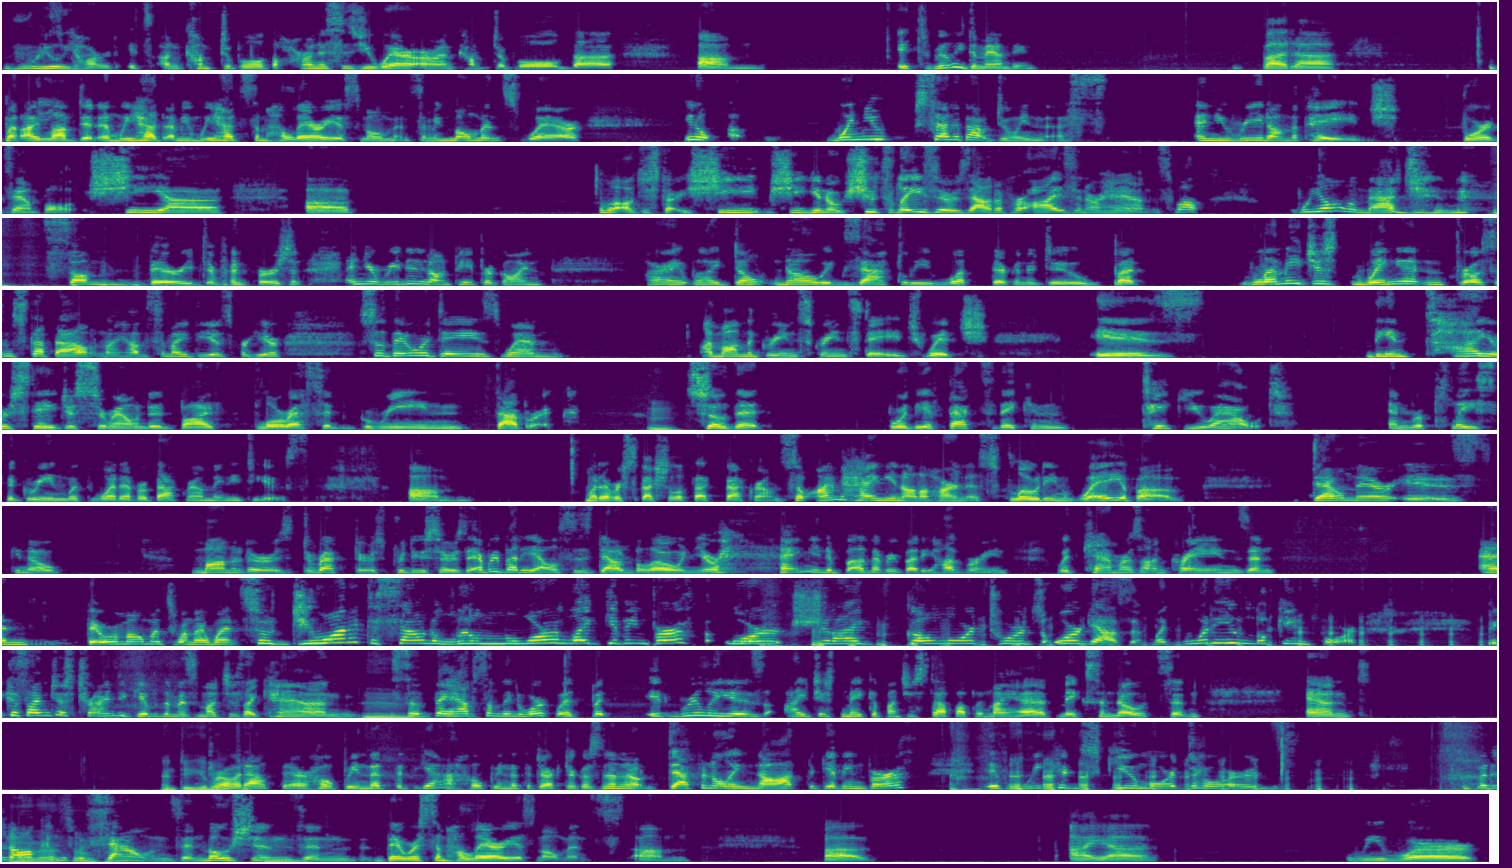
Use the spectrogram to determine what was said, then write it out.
really hard. It's uncomfortable. The harnesses you wear are uncomfortable. The um, it's really demanding. But uh, but I loved it, and we had. I mean, we had some hilarious moments. I mean, moments where, you know, when you set about doing this, and you read on the page, for example, she. Uh, uh, well, I'll just start. She, she, you know, shoots lasers out of her eyes and her hands. Well, we all imagine some very different version, and you're reading it on paper, going, "All right, well, I don't know exactly what they're going to do, but let me just wing it and throw some stuff out, and I have some ideas for here." So there were days when I'm on the green screen stage, which is the entire stage is surrounded by fluorescent green fabric mm. so that for the effects they can take you out and replace the green with whatever background they need to use um, whatever special effect background so i'm hanging on a harness floating way above down there is you know monitors directors producers everybody else is down below and you're hanging above everybody hovering with cameras on cranes and and there were moments when I went, So, do you want it to sound a little more like giving birth, or should I go more towards orgasm? Like, what are you looking for? Because I'm just trying to give them as much as I can mm. so they have something to work with. But it really is, I just make a bunch of stuff up in my head, make some notes, and, and, and do you throw it out there, hoping that the yeah, hoping that the director goes, no, no, no, definitely not the giving birth. If we could skew more towards but it oh, all comes awesome. with sounds and motions, mm. and there were some hilarious moments. Um, uh, I uh, we were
